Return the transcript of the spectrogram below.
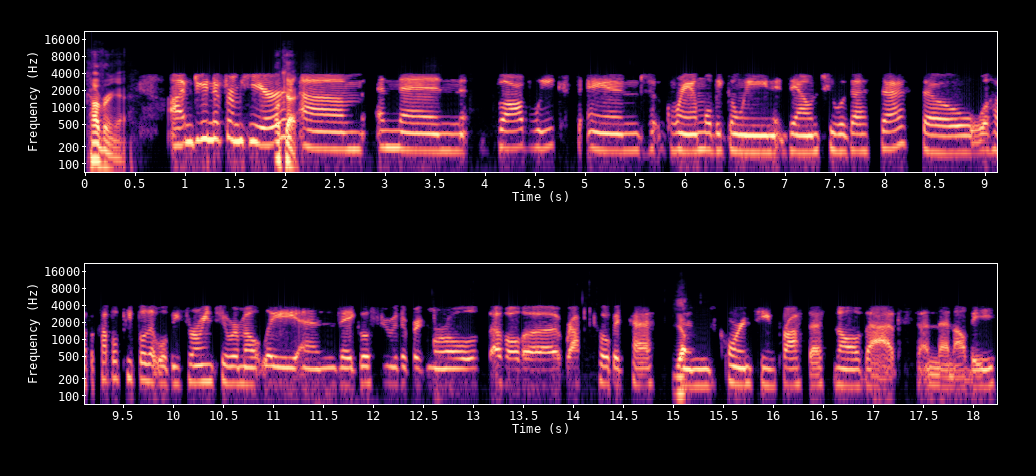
covering it? I'm doing it from here, Okay. um, and then Bob Weeks and Graham will be going down to Augusta. So we'll have a couple people that we'll be throwing to remotely, and they go through the rigmaroles of all the rapid COVID tests Yep. and quarantine process and all of that, and then I'll be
